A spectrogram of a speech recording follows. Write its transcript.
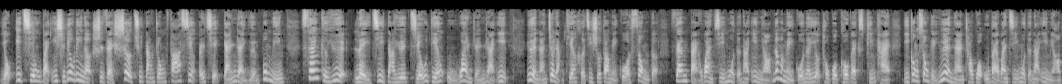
有一千五百一十六例呢是在社区当中发现，而且感染源不明。三个月累计大约九点五万人染疫。越南这两天合计收到美国送的。三百万剂莫德纳疫苗，那么美国呢也有透过 COVAX 平台，一共送给越南超过五百万剂莫德纳疫苗。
